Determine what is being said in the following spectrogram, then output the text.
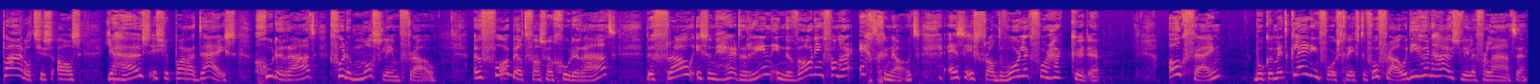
pareltjes als Je huis is je paradijs. Goede raad voor de moslimvrouw. Een voorbeeld van zo'n goede raad. De vrouw is een herderin in de woning van haar echtgenoot. En ze is verantwoordelijk voor haar kudde. Ook fijn boeken met kledingvoorschriften voor vrouwen die hun huis willen verlaten.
